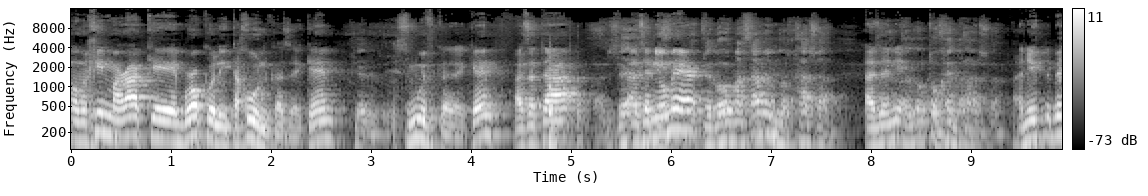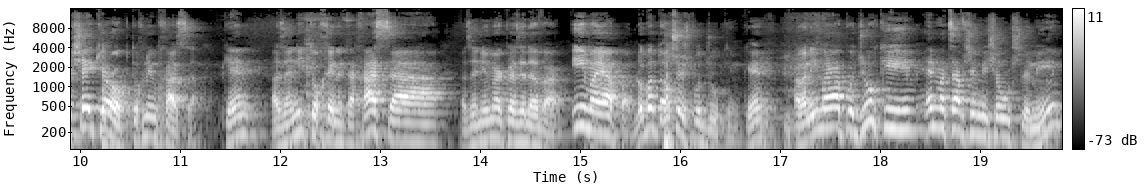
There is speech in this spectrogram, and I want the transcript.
או מכין מרק אה, ברוקולי טחון כזה, כן? כן. סמוד כזה, כן? אז אתה, זה- אז אני אומר, זה לא מסע חסה. אז אני, אתה לא טוחן חסה. אני בשייק ירוק, טוחנים חסה, כן? אז אני טוחן את החסה, אז אני אומר כזה דבר, אם היה פה, לא בטוח שיש פה ג'וקים, כן? אבל אם היה פה ג'וקים, אין מצב שהם נשארו שלמים,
